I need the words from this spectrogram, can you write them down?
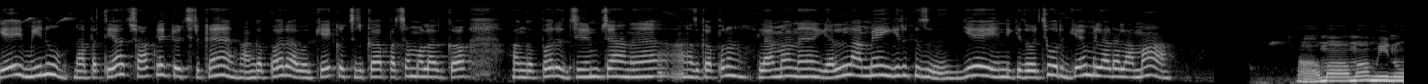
ஏய் மீனு நான் பத்தியா சாக்லேட் வச்சுருக்கேன். அங்கே பாரு அவள் கேக் வச்சுருக்கா பச்சை மிளகா இருக்கா. அங்கே பாரு ஜிம்ஜானு அதுக்கப்புறம் லெமனு எல்லாமே இருக்குது. ஏய் இன்னைக்கு இதை வச்சு ஒரு கேம் விளையாடலாமா? ஆமாம் ஆமாம் மீனு.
